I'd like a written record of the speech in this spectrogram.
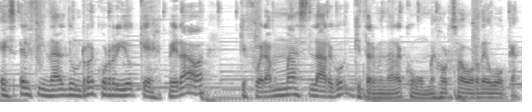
Es el final de un recorrido que esperaba que fuera más largo y que terminara con un mejor sabor de boca,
